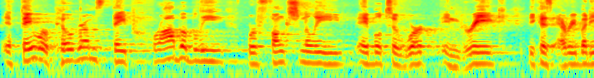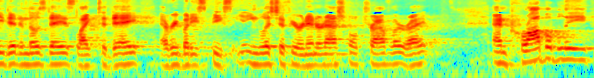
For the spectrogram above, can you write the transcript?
if they were pilgrims, they probably were functionally able to work in Greek because everybody did in those days. Like today, everybody speaks English if you're an international traveler, right? And probably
